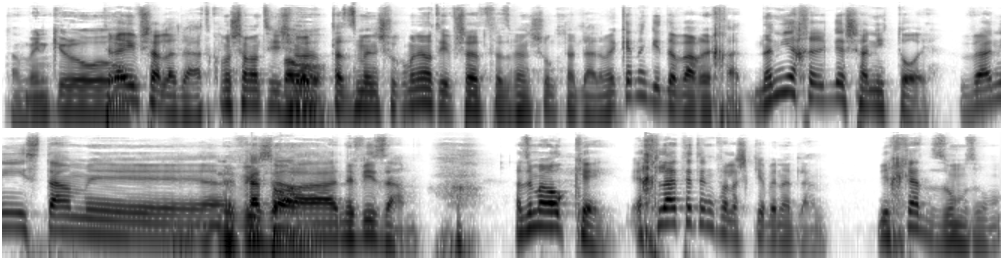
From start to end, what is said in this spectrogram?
אתה מבין? כאילו... תראה, אי אפשר לדעת, כמו שאמרתי, אי. אפשר לתזמן שוק מניות, אי אפשר לתזמן שוק נדל"ן, אבל כן נגיד דבר אחד, נניח רגע שאני טועה, ואני סתם אה, נביא זעם. אז אני אומר, אוקיי, החלטתם כבר להשקיע בנדל"ן, בחייאת זום זום,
